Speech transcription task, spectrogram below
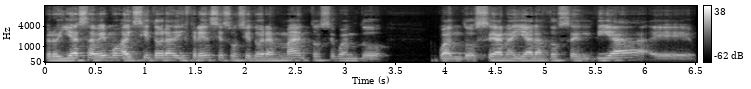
pero ya sabemos, hay siete horas de diferencia, son siete horas más, entonces cuando, cuando sean allá a las 12 del día, eh,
